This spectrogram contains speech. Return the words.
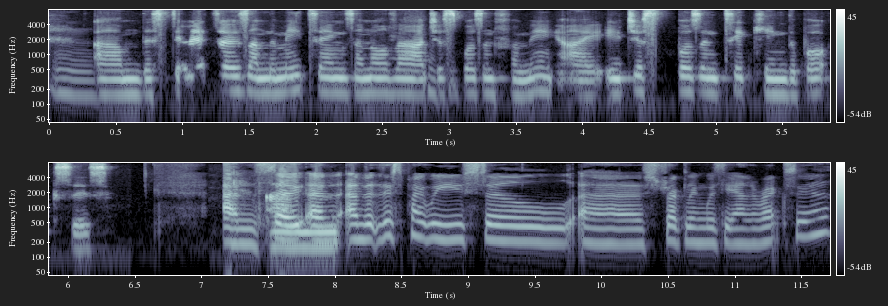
mm. um, the stilettos and the meetings and all that just wasn't for me i it just wasn't ticking the boxes and so um, and and at this point were you still uh, struggling with the anorexia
